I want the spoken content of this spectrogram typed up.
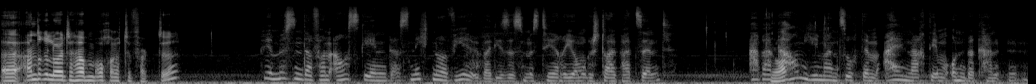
Äh, andere Leute haben auch Artefakte. Wir müssen davon ausgehen, dass nicht nur wir über dieses Mysterium gestolpert sind. Aber ja. kaum jemand sucht im All nach dem Unbekannten.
